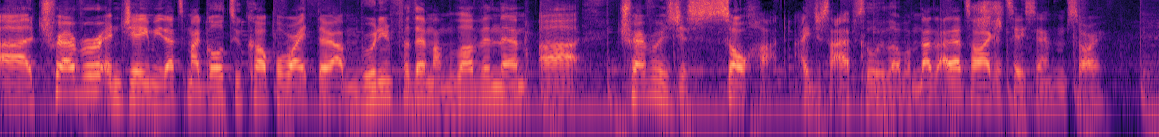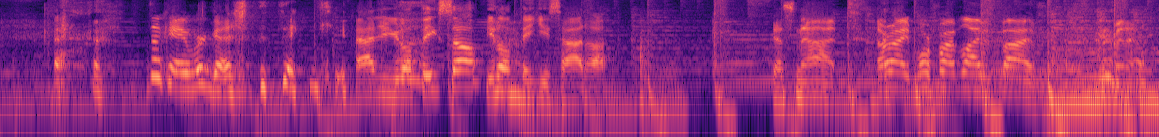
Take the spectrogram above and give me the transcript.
uh, Trevor and Jamie, that's my go-to couple right there. I'm rooting for them. I'm loving them. Uh, Trevor is just so hot. I just absolutely love him. That, that's all I can say, Sam. I'm sorry. It's okay, we're good. Thank you. Andrew, you don't think so? You don't think he's hot, huh? Guess not. All right, more Five Live at 5. In a minute.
